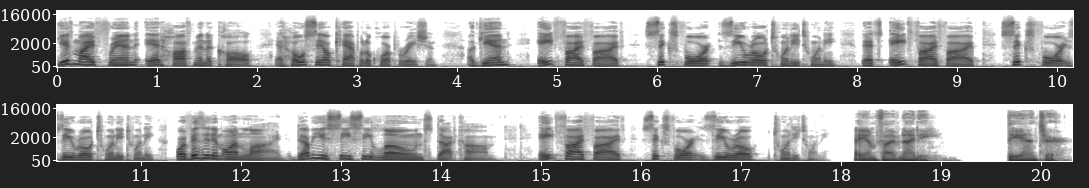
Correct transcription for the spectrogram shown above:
Give my friend Ed Hoffman a call at Wholesale Capital Corporation. Again, 855 640 2020. That's 855 640 2020. Or visit him online, wccloans.com. 855 640 2020. AM 590. The answer.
